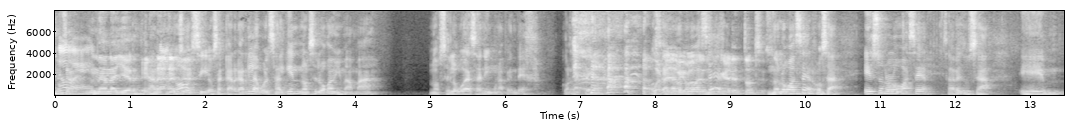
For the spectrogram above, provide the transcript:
No, O sea, eh, Manager. En manager. no, sí, o sea, cargarle la bolsa a alguien no se lo hago a mi mamá. No se lo voy a hacer a ninguna pendeja. Con la pena. Bueno, sea, ya no lo vimos, voy a es hacer. mujer, entonces. No lo voy a hacer. O sea, eso no lo voy a hacer, ¿sabes? O sea, eh,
